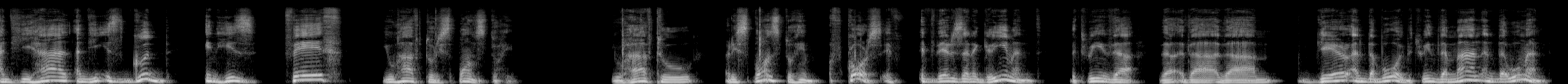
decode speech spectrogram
and he has and he is good in his faith you have to respond to him. You have to respond to him. Of course if if there is an agreement between the the the, the girl and the boy between the man and the woman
